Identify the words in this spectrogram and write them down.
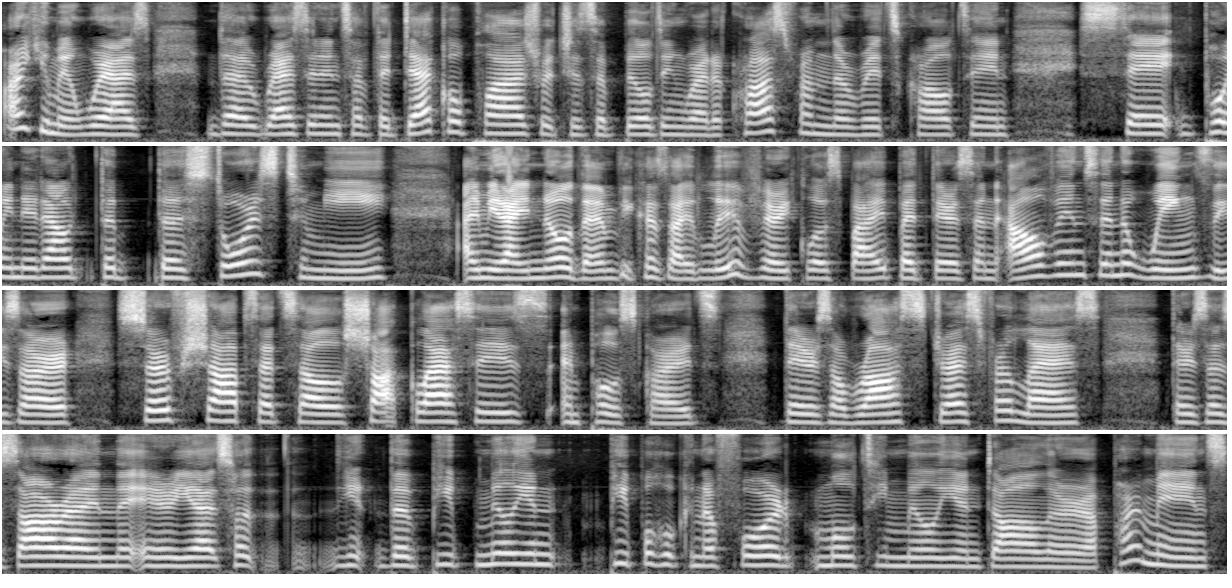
argument. Whereas the residents of the Deco Plage, which is a building right across from the Ritz Carlton, say pointed out the the stores to me. I mean, I know them because I live very close by. But there's an Alvin's and a Wings. These are surf shops that sell shot glasses and postcards. There's a Ross Dress for Less. There's a Zara in the area. So the, pe- million people who can afford multi-million dollar apartments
